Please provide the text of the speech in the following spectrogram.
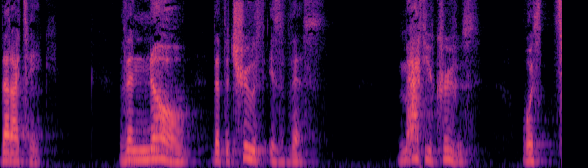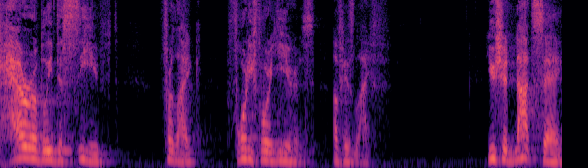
that I take, then know that the truth is this Matthew Cruz was terribly deceived for like 44 years of his life. You should not say,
